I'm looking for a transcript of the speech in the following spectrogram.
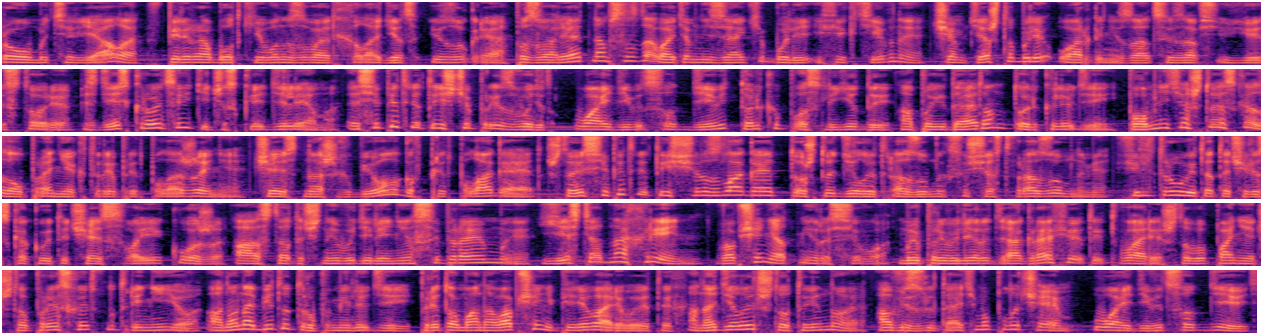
сырого материала, в переработке его называют холодец из угря, позволяет нам создавать амнезиаки более эффективные, чем те, что были у организации за всю ее историю. Здесь кроется этическая дилемма. SCP-3000 производит Y-909 только после еды, а поедает он только людей. Помните, что я сказал про некоторые предположения? Часть наших биологов предполагает, что SCP-3000 разлагает то, что делает разумных существ разумными, фильтрует это через какую-то часть своей кожи, а остаточные выделения собираем мы. Есть одна хрень, вообще не от мира сего. Мы провели радиографию этой твари, чтобы понять, что происходит внутри нее. Она набита трупами людей. Притом она вообще не переваривает их, она делает что-то иное. А в результате мы получаем Y-909.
